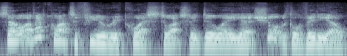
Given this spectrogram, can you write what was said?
So I've had quite a few requests to actually do a uh, short little video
